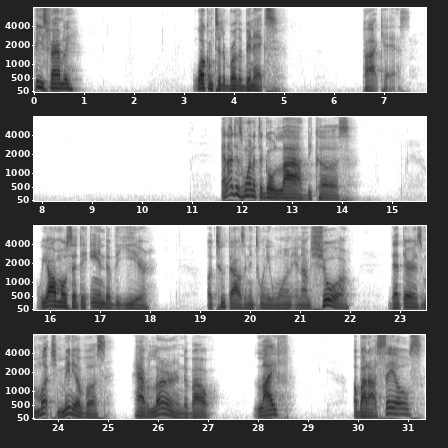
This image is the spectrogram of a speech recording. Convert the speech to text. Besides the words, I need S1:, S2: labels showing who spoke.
S1: Peace, family. Welcome to the Brother Ben X podcast. And I just wanted to go live because we almost at the end of the year of 2021 and I'm sure that there is much many of us have learned about life, about ourselves.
